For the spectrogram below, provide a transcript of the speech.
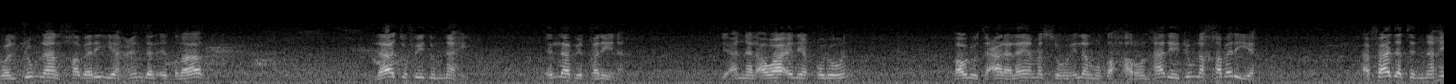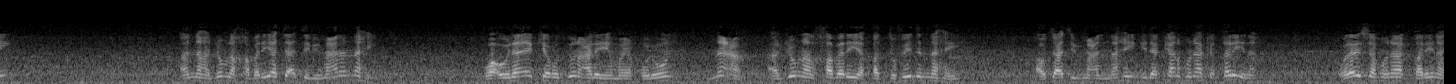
والجملة الخبرية عند الإطلاق لا تفيد النهي إلا بقرينة لأن الأوائل يقولون قوله تعالى لا يمسه إلا المطهرون. هذه جملة خبرية. أفادت النهي أنها جملة خبرية تأتي بمعنى النهي. وأولئك يردون عليهم ويقولون نعم الجملة الخبرية قد تفيد النهي أو تأتي بمعنى النهي إذا كان هناك قرينة. وليس هناك قرينة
